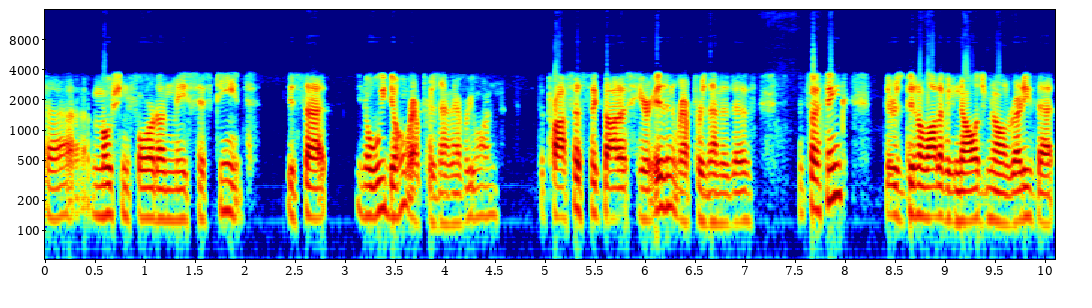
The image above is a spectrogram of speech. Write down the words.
uh, motion forward on May 15th is that you know we don't represent everyone. The process that got us here isn't representative, and so I think there's been a lot of acknowledgement already that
